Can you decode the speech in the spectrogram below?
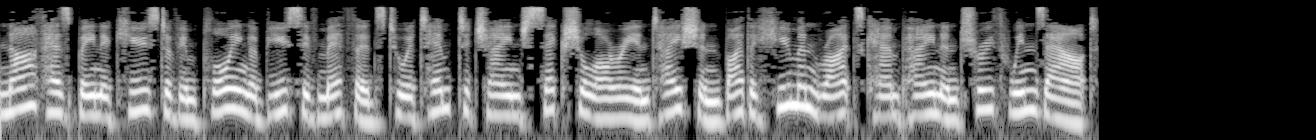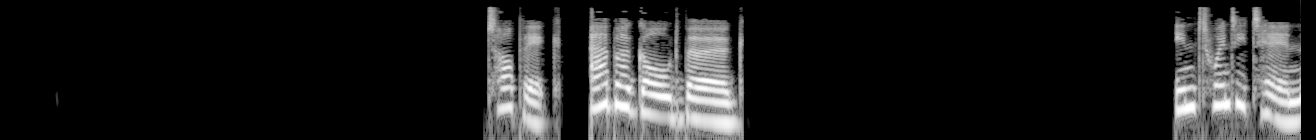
NARTH has been accused of employing abusive methods to attempt to change sexual orientation by the Human Rights Campaign and Truth Wins Out. Abba Goldberg In 2010,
